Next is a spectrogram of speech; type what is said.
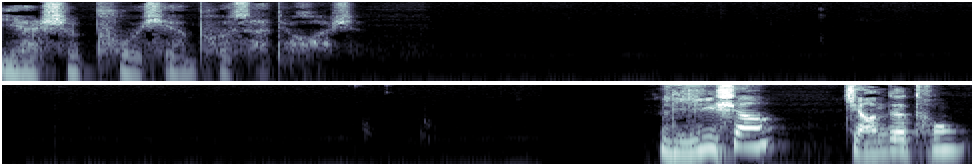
也是普贤菩萨的化身。理上讲得通，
